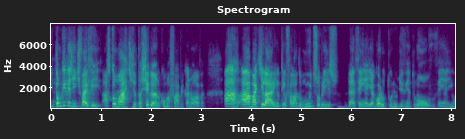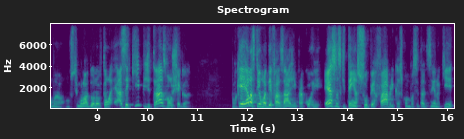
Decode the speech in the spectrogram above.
Então o que, que a gente vai ver? Aston Martin já está chegando com uma fábrica nova. A, a McLaren, eu tenho falado muito sobre isso. Né? Vem aí agora o túnel de vento novo, vem aí uma, um simulador novo. Então as equipes de trás vão chegando. Porque elas têm uma defasagem para correr. Essas que têm as super fábricas, como você está dizendo aqui,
